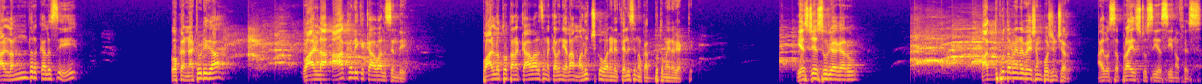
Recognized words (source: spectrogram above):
వాళ్ళందరూ కలిసి ఒక నటుడిగా వాళ్ళ ఆకలికి కావాల్సింది. వాళ్ళతో తనకు కావాల్సిన కథని ఎలా మలుచుకోవాలని తెలిసిన ఒక అద్భుతమైన వ్యక్తి. ఎస్జే సూర్య గారు అద్భుతమైన వేషం పోషించారు. I was surprise to see a scene of his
